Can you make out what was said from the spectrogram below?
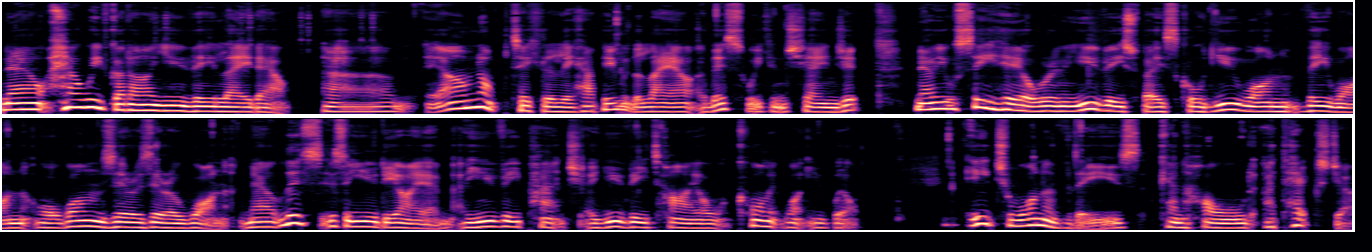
Now, how we've got our UV laid out. Um, I'm not particularly happy with the layout of this. We can change it. Now you'll see here we're in a UV space called U1, V1 or 1001. Now this is a UDIM, a UV patch, a UV tile, call it what you will. Each one of these can hold a texture.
